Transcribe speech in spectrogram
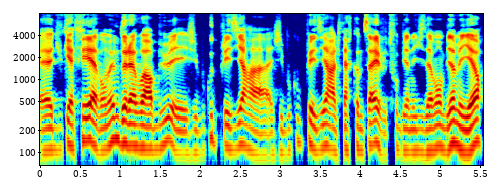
euh, du café avant même de l'avoir bu. Et j'ai beaucoup de plaisir à, j'ai beaucoup de plaisir à le faire comme ça. Et je le trouve bien évidemment bien meilleur.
